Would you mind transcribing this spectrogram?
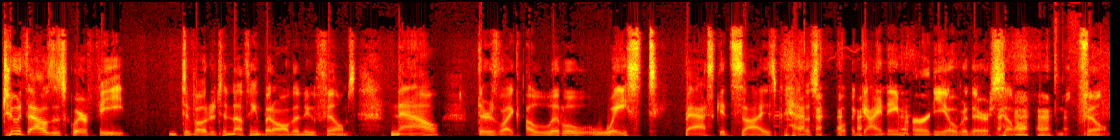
two thousand square feet devoted to nothing but all the new films. Now there's like a little waste basket sized pedestal a guy named Ernie over there selling film.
